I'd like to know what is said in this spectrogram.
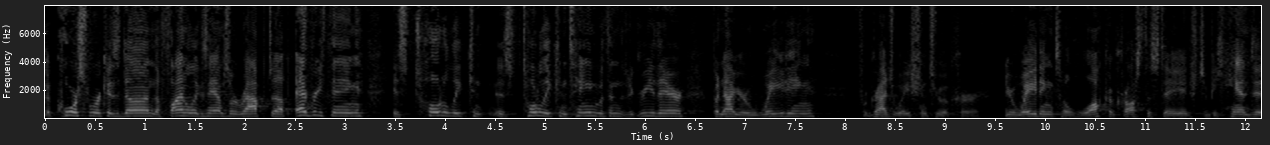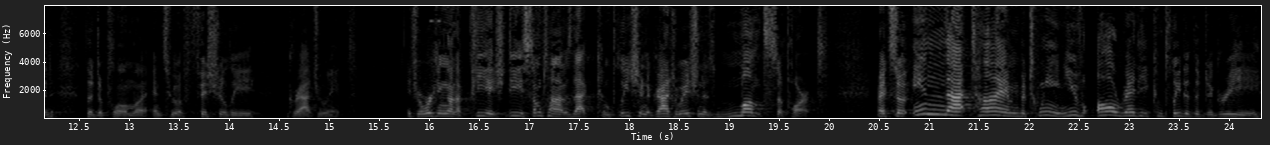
the coursework is done, the final exams are wrapped up, everything is totally, con- is totally contained within the degree there, but now you're waiting for graduation to occur. You're waiting to walk across the stage to be handed the diploma and to officially graduate. If you're working on a PhD, sometimes that completion of graduation is months apart. Right? So in that time between, you've already completed the degree,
